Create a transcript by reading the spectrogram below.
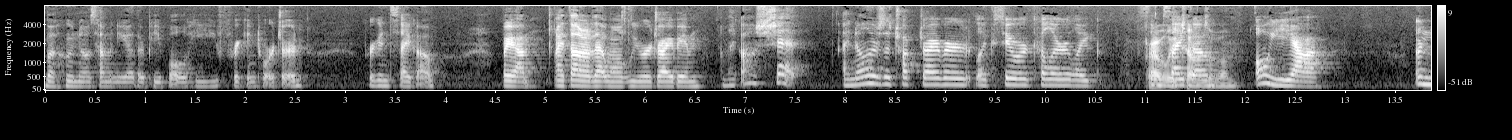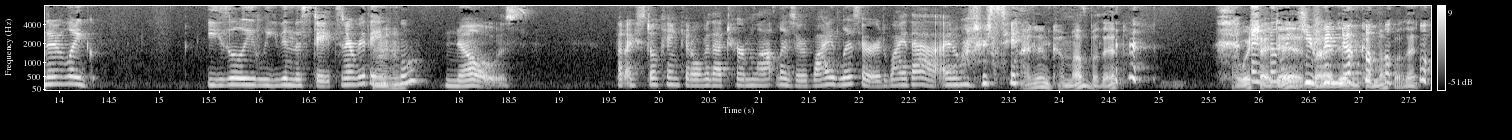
But who knows how many other people he freaking tortured. Freaking psycho. But yeah, I thought of that while we were driving. I'm like, oh shit. I know there's a truck driver, like serial killer, like Probably psycho. tons of 'em. Oh yeah. And they're like easily leaving the states and everything. Mm-hmm. Who knows? But I still can't get over that term lot lizard. Why lizard? Why that? I don't understand. I didn't come up with it. I wish I I, did, but I didn't come up with it.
